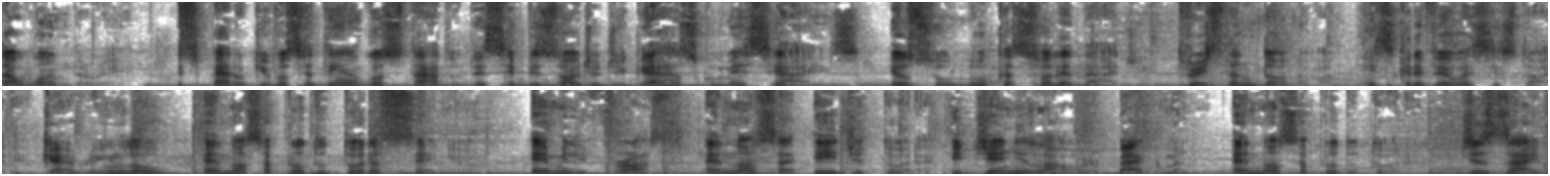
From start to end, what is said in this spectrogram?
Da Wondery. Espero que você tenha gostado desse episódio de Guerras Comerciais. Eu sou Lucas Soledade. Tristan Donovan escreveu essa história. Karen Lowe é nossa produtora sênior. Emily Frost é nossa editora e Jenny Lauer Beckman é nossa produtora. Design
